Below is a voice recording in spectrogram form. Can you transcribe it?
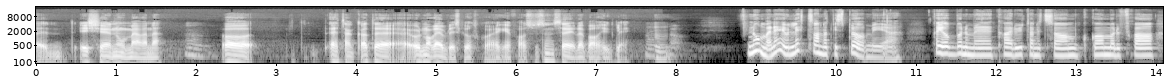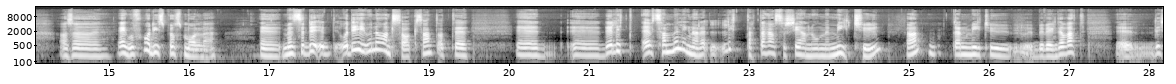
Eh, Ikke noe mer enn det. Og jeg tenker at det, og når jeg blir spurt hvor jeg er fra, så syns jeg det er bare hyggelig. Nordmenn er jo litt sånn at vi spør mye. Hva jobber du med, hva er du utdannet som, hvor kommer du fra? Altså, jeg går for de spørsmålene. Eh, Men så det, og det er jo en annen sak, sant, at eh, eh, det er litt Jeg sammenligner litt dette her som skjer nå med metoo. Den metoo-bevegelsen. Det har vært eh, det,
